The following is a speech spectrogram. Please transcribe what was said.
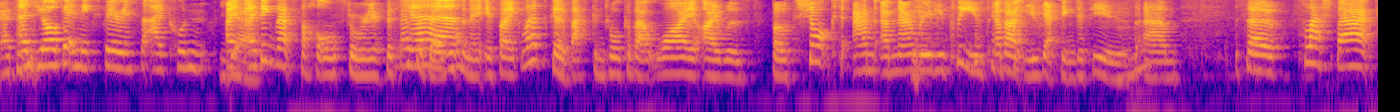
I think and you're getting the experience that I couldn't. yeah. I, I think that's the whole story of this episode, Yeah. isn't it? It's like let's go back and talk about why I was both shocked and am now really pleased about you getting diffused. Um, so flashback,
